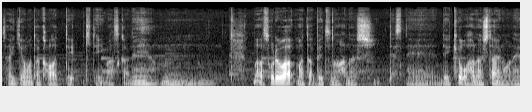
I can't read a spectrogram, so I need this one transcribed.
最近はまた変わってきていますかね。うん。まあそれはまた別の話ですね。で今日話したいのはね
